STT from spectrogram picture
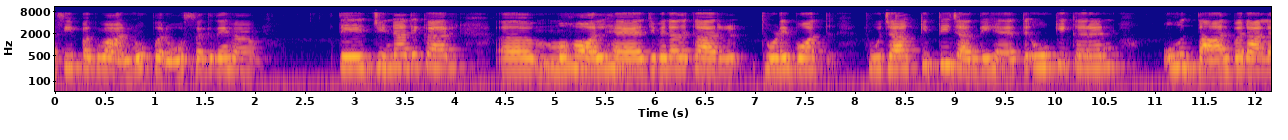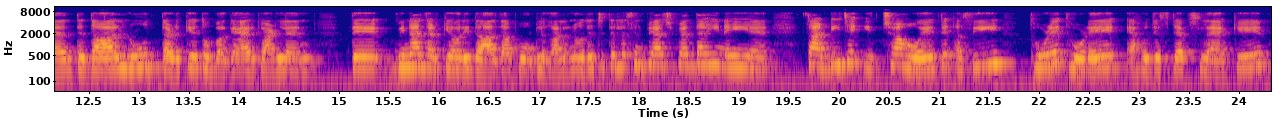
ਅਸੀਂ ਭਗਵਾਨ ਨੂੰ ਪਰੋਸ ਸਕਦੇ ਹਾਂ। ਤੇ ਜਿਨ੍ਹਾਂ ਦੇ ਘਰ ਮਾਹੌਲ ਹੈ, ਜਿਵੇਂ ਇਹਨਾਂ ਦੇ ਘਰ ਥੋੜੀ ਬਹੁਤ ਪੂਜਾ ਕੀਤੀ ਜਾਂਦੀ ਹੈ, ਤੇ ਉਹ ਕੀ ਕਰਨ? ਉਹ ਦਾਲ ਬਣਾ ਲੈਣ ਤੇ ਦਾਲ ਨੂੰ ਤੜਕੇ ਤੋਂ ਬਗੈਰ ਕੱਢ ਲੈਣ। ਤੇ ਬਿਨਾਂ ਤੜਕੇ ਵਾਲੀ ਦਾਲ ਦਾ ਭੋਗ ਲਗਾ ਲੈਣ, ਉਹਦੇ 'ਚ ਤੇ ਲਸਣ ਪਿਆਜ਼ ਪੈਂਦਾ ਹੀ ਨਹੀਂ ਹੈ। ਸਾਡੀ ਜੇ ਇੱਛਾ ਹੋਏ ਤੇ ਅਸੀਂ ਥੋੜੇ ਥੋੜੇ ਇਹੋ ਜਿਹੇ ਸਟੈਪਸ ਲੈ ਕੇ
